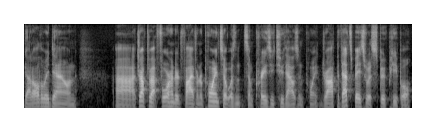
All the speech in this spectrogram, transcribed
Got all the way down. Uh, dropped about 400 500 points so it wasn't some crazy 2000 point drop but that's basically what spooked people.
